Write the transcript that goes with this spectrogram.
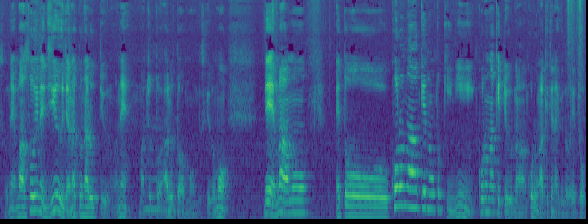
そうね。まあそういう意味で自由じゃなくなるっていうのがね、まあ、ちょっとあるとは思うんですけども、でまああのえっとコロナ明けの時にコロナ明けっていうのはコロナ明けてないけどえっと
